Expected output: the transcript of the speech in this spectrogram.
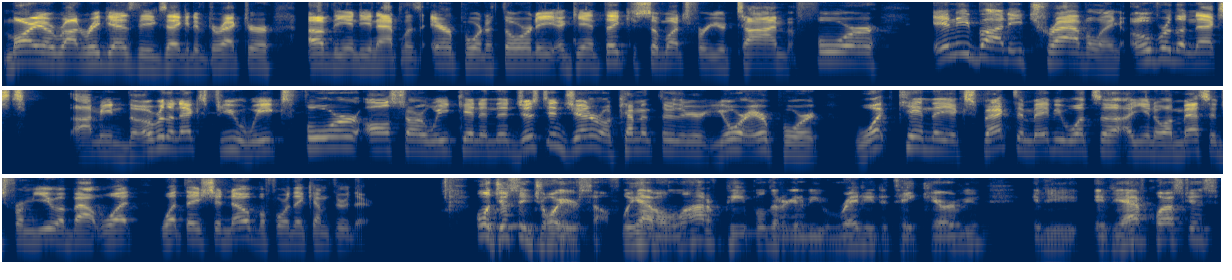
Mario Rodriguez, the executive director of the Indianapolis Airport Authority. Again, thank you so much for your time. For anybody traveling over the next, I mean, the, over the next few weeks for All Star Weekend, and then just in general coming through their, your airport, what can they expect, and maybe what's a a, you know a message from you about what what they should know before they come through there? Well, just enjoy yourself. We have a lot of people that are going to be ready to take care of you. If you if you have questions,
